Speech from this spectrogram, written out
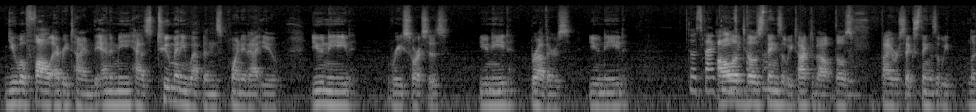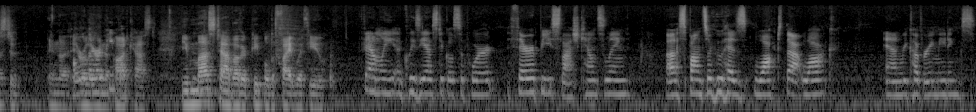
You will fall every time. The enemy has too many weapons pointed at you. You need resources. You need brothers. You need Those five all of those about. things that we talked about, those five or six things that we listed in the All earlier in the people. podcast. You must have other people to fight with you. family, ecclesiastical support, therapy slash counseling, a sponsor who has walked that walk, and recovery meetings.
